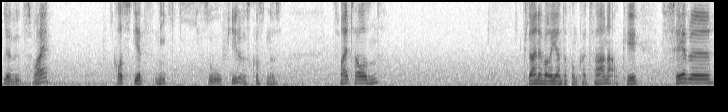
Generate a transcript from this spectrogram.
Level 2. Kostet jetzt nicht so viel. Was kostet das? 2000. Kleine Variante vom Katana. Okay. Sable.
